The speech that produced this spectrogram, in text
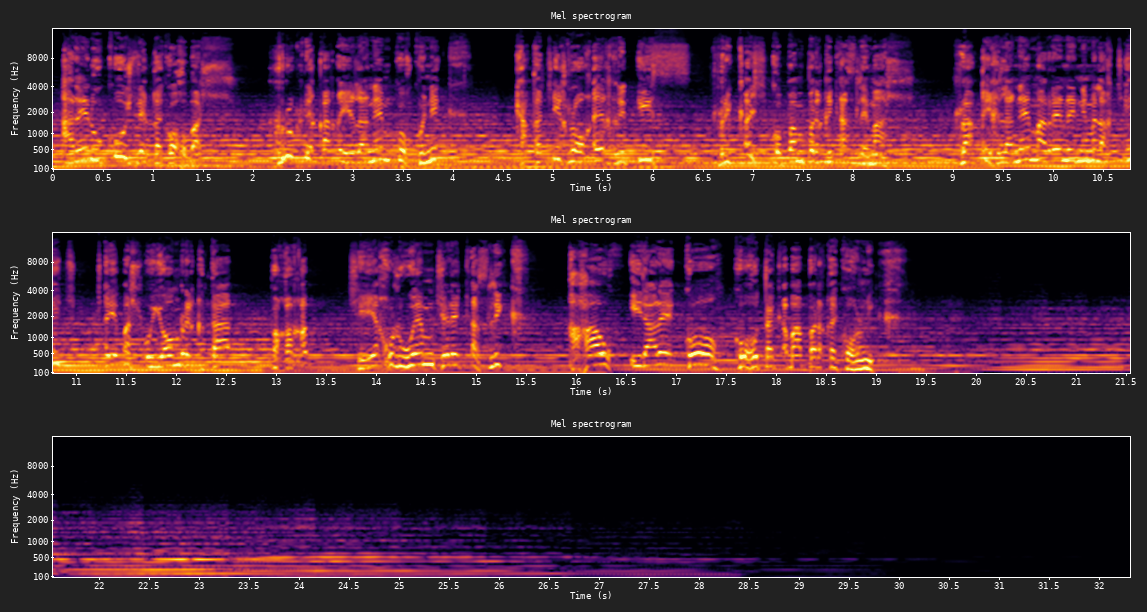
اره رو کوش ده قکوه باش. روک ده قهلانم کوه کنیک که قطیق رو اخ ریب ایس ریکش کپم پر قیق از لماش را قهلانم اره نی ملخ چیج چه باش و یوم ریقتاد فقاقب خب، چه یخلویم چرک از لیک قهاو ایراره کو کوه تکبا پر قهنیک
